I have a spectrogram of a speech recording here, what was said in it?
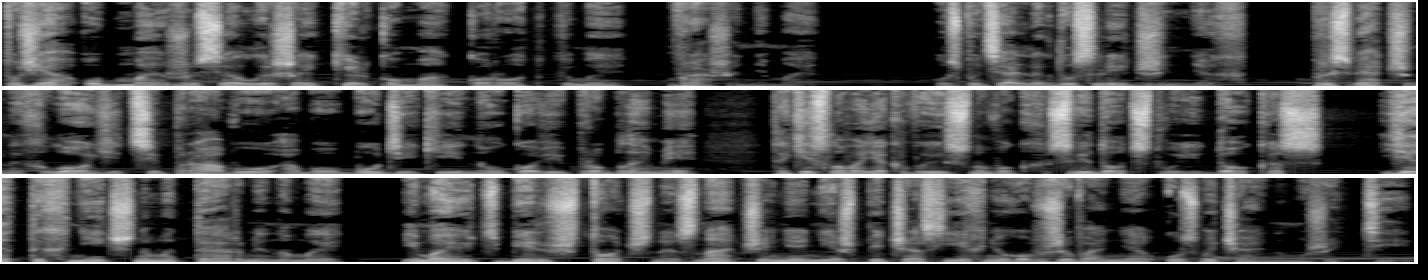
тож я обмежуся лише кількома короткими враженнями. У спеціальних дослідженнях, присвячених логіці, праву або будь-якій науковій проблемі, такі слова, як висновок, свідоцтво і доказ, є технічними термінами, і мають більш точне значення, ніж під час їхнього вживання у звичайному житті.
